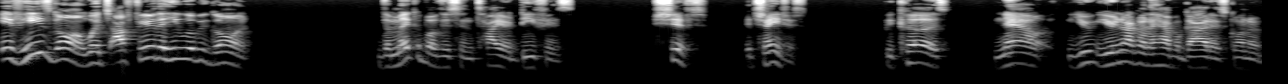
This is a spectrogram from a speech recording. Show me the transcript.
if he's gone, which I fear that he will be gone, the makeup of this entire defense shifts. It changes because now you you're not going to have a guy that's going to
